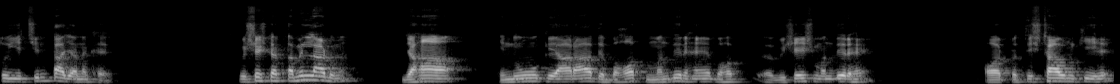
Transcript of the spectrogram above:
तो ये चिंताजनक है। विशेषकर तमिलनाडु में, जहाँ हिंदुओं के आराध्य बहुत मंदिर हैं, बहुत विशेष मंदिर हैं, और प्रतिष्ठा उनकी है,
